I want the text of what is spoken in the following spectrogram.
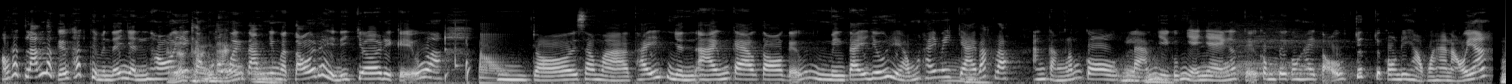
không thích lắm là kiểu thích thì mình để nhìn thôi chứ con cũng không quan tâm ừ. nhưng mà tối đó thì đi chơi thì kiểu ờ, ừ, trời ơi sao mà thấy nhìn ai cũng cao to kiểu miền tây ở dưới thì không có thấy mấy trai bắt đâu ăn cần lắm cô làm gì cũng nhẹ nhàng á kiểu công ty con hay tổ chức cho con đi học ngoài hà nội á Ừ.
